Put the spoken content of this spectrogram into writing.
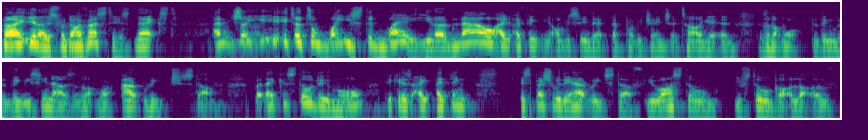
Like you know, it's for diversities next. And so it's, it's a wasted way, you know. Now I, I think obviously they've, they've probably changed their target, and there's a lot more. The thing with BBC now is there's a lot more outreach stuff, but they can still do more because I, I think, especially with the outreach stuff, you are still you've still got a lot of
